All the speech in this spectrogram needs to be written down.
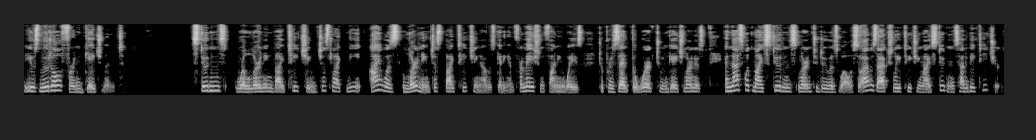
I used Moodle for engagement. Students were learning by teaching just like me. I was learning just by teaching. I was getting information, finding ways to present the work, to engage learners. And that's what my students learned to do as well. So I was actually teaching my students how to be teachers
